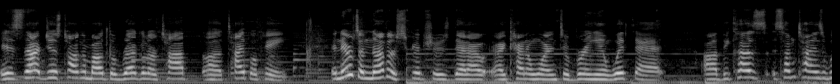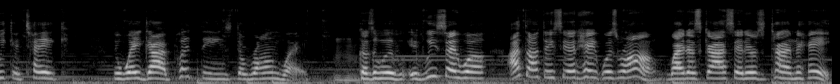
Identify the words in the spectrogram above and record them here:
It's not just talking about the regular type uh, type of hate. And there's another scriptures that I, I kind of wanted to bring in with that, uh, because sometimes we can take the way God put things the wrong way. Because if, if we say, "Well, I thought they said hate was wrong," why does God say there's a time to hate?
